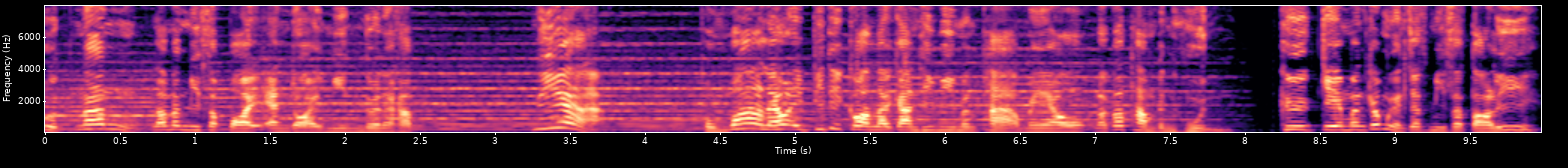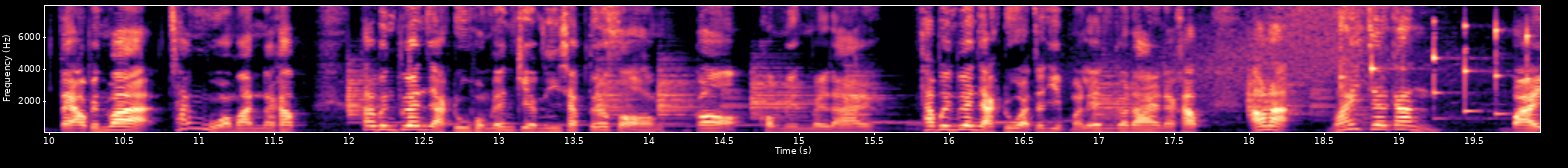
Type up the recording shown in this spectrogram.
สุดๆ นั่น แล้วมันมีสปอย Android Mint ด้วยนะครับ เนี่ย ผมว่าแล้วไอพิธีกรรายการทีวีมันผ่าแมว แล้วก็ทำเป็นหุ่น คือเกมมันก็เหมือนจะมีสตอรี่แต่เอาเป็นว่าช่างหัวมันนะครับ ถ้าเพื่อนๆอยากดูผมเล่นเกมนี้ chapter 2ก็คอมเมนต์ไว้ได้ ถ้าเพื่อนๆอยากดูอาจจะหยิบมาเล่นก็ได้นะครับ เอาล่ะ ไว้เจอกันบาย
